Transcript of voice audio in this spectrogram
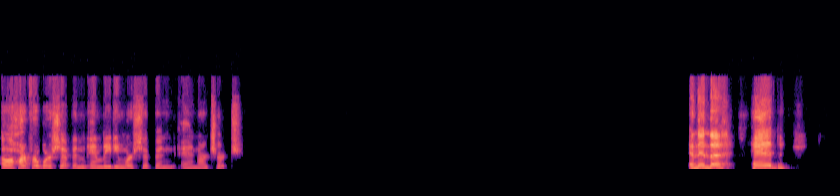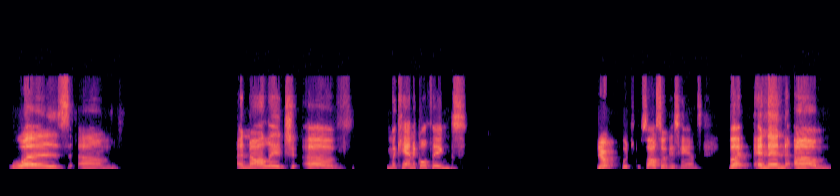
Oh, a heart for worship and, and leading worship in, in our church. And then the head was um a knowledge of mechanical things, Yep. which was also his hands. But and then um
